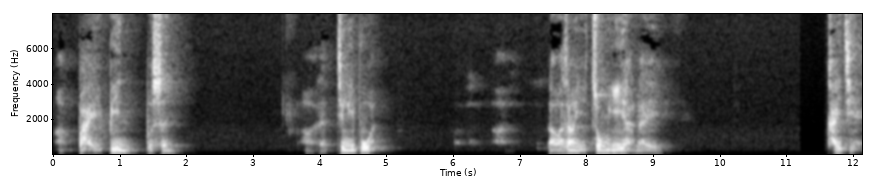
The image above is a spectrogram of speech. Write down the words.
啊，百病不生啊，进一步啊。老和尚以中医啊来开解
